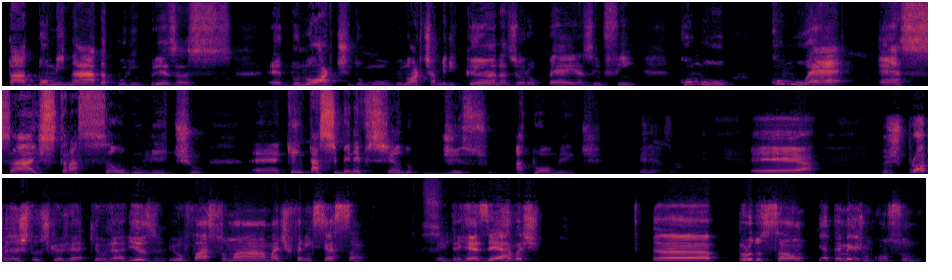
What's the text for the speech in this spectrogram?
está dominada por empresas é, do norte do mundo, norte-americanas, europeias, enfim. Como, como é essa extração do lítio? É, quem está se beneficiando disso atualmente? Beleza. É, nos próprios estudos que eu, que eu realizo, eu faço uma, uma diferenciação Sim. entre reservas, uh, produção e até mesmo consumo.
